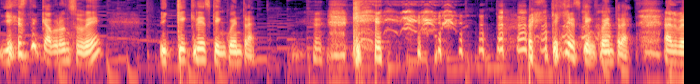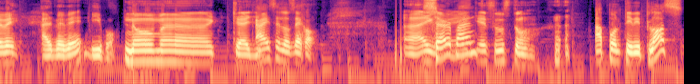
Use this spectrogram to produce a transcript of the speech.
Y este cabrón sube. ¿Y qué crees que encuentra? ¿Qué crees que encuentra? Al bebé. Al bebé vivo. No man. Que Ahí se los dejo. Ay, Servant. güey, Qué susto. Apple TV Plus.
